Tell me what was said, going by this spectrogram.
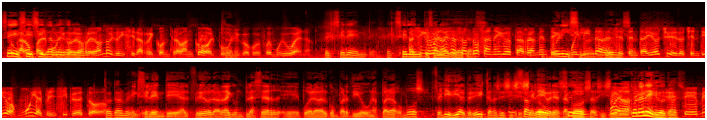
Sí, Tocaron sí, para sí, el darle- público de los redondos y lo hice la recontrabancó el público, porque fue muy bueno. Excelente, Así excelente. que bueno, esas son dos anécdotas realmente Buenísima, muy lindas del buenísima. 78 y del 82, muy al principio de todo. Totalmente. Excelente, Alfredo, la verdad que un placer eh, poder haber compartido unas palabras con vos. Feliz día al periodista, no sé si se Exacto, celebra esa sí. cosa, si se Bueno, va. Con sí, anécdotas. este, me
